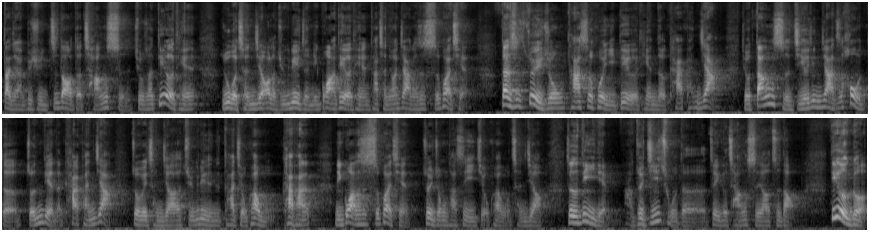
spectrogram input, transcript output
大家必须知道的常识，就是说第二天如果成交了，举个例子，你挂第二天，它成交价格是十块钱。但是最终它是会以第二天的开盘价，就当时集合竞价之后的准点的开盘价作为成交。举个例子，它九块五开盘，你挂的是十块钱，最终它是以九块五成交。这是第一点啊，最基础的这个常识要知道。第二个，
